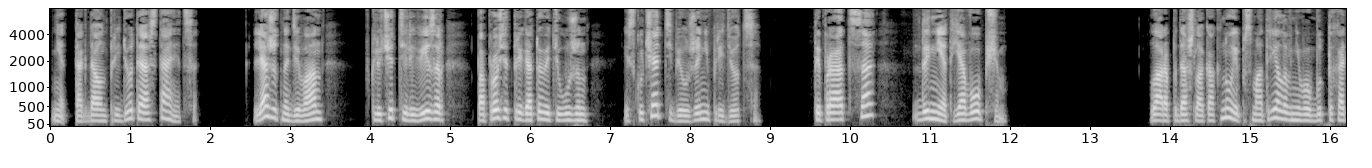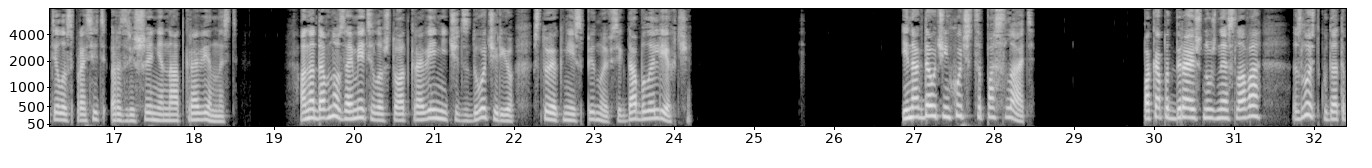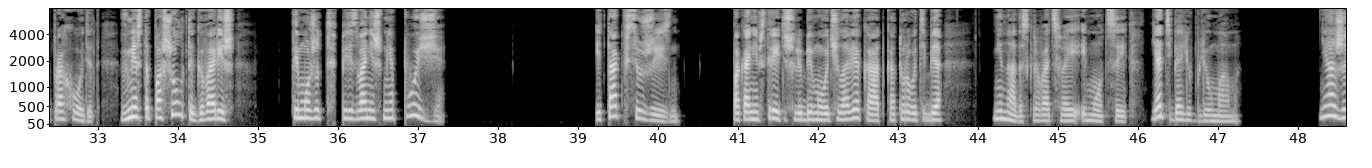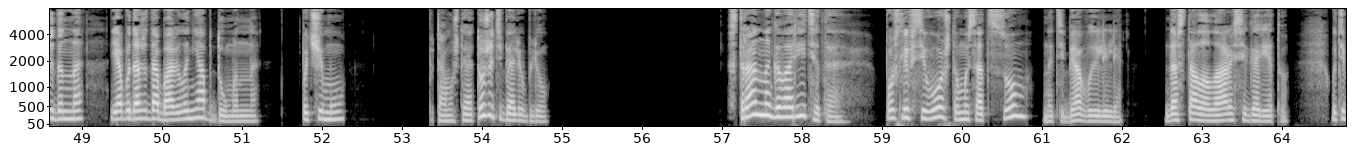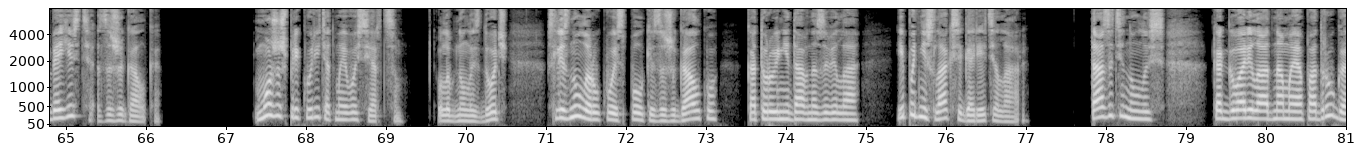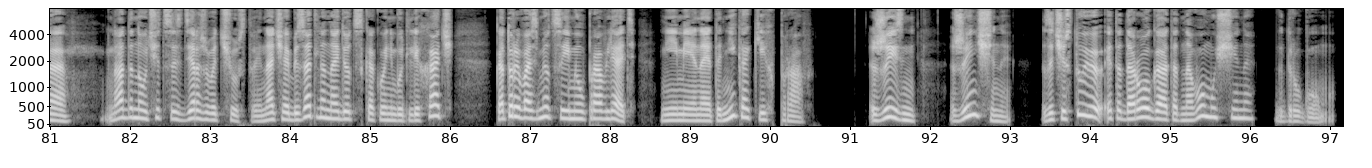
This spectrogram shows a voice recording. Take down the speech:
Нет, тогда он придет и останется. Ляжет на диван, включит телевизор, попросит приготовить ужин, и скучать тебе уже не придется. Ты про отца? Да нет, я в общем. Лара подошла к окну и посмотрела в него, будто хотела спросить разрешения на откровенность. Она давно заметила, что откровенничать с дочерью, стоя к ней спиной, всегда было легче. Иногда очень хочется послать. Пока подбираешь нужные слова, злость куда-то проходит. Вместо «пошел» ты говоришь «ты, может, перезвонишь мне позже?» И так всю жизнь, пока не встретишь любимого человека, от которого тебе не надо скрывать свои эмоции. «Я тебя люблю, мама». Неожиданно, я бы даже добавила необдуманно. Почему? Потому что я тоже тебя люблю. Странно говорить это, после всего, что мы с отцом на тебя вылили. Достала Лара сигарету. У тебя есть зажигалка? Можешь прикурить от моего сердца, улыбнулась дочь, слезнула рукой с полки зажигалку, которую недавно завела, и поднесла к сигарете Лары. Та затянулась. Как говорила одна моя подруга, надо научиться сдерживать чувства, иначе обязательно найдется какой-нибудь лихач, который возьмется ими управлять, не имея на это никаких прав. Жизнь женщины зачастую это дорога от одного мужчины к другому.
